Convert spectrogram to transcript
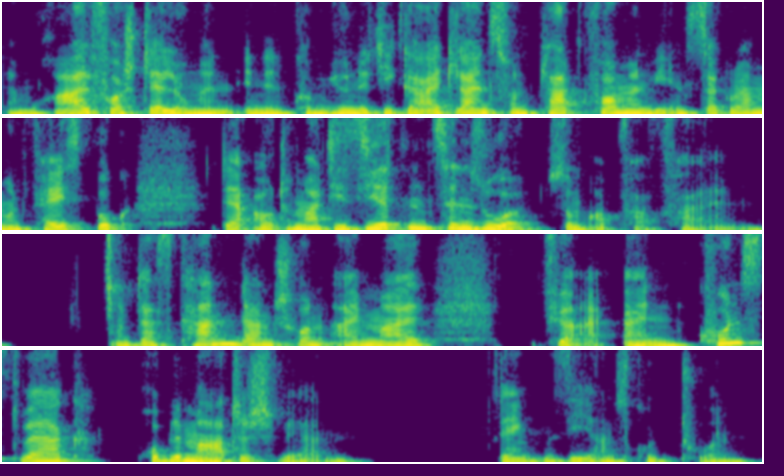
der Moralvorstellungen in den Community Guidelines von Plattformen wie Instagram und Facebook der automatisierten Zensur zum Opfer fallen. Und das kann dann schon einmal für ein Kunstwerk problematisch werden. Denken Sie an Skulpturen.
